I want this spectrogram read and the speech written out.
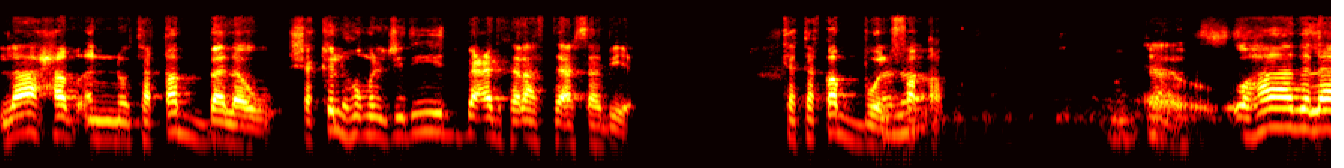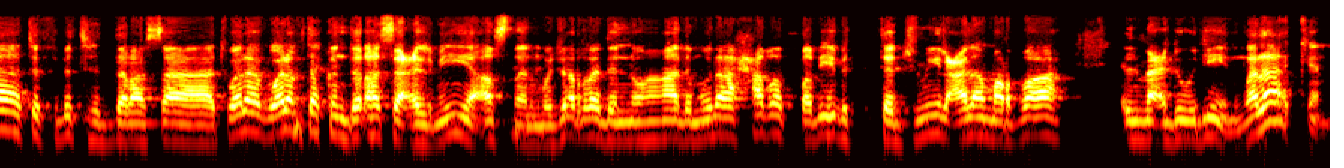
لاحظ إنه تقبلوا شكلهم الجديد بعد ثلاثة أسابيع. كتقبل فقط ممتاز. وهذا لا تثبته الدراسات ولا ولم تكن دراسة علمية أصلا مجرد أنه هذا ملاحظة طبيب التجميل على مرضاه المعدودين ولكن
